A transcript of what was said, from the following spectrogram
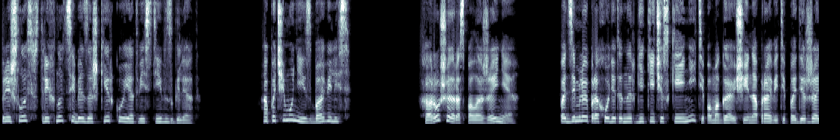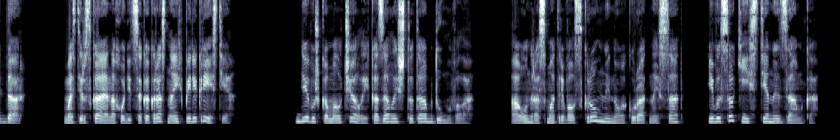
Пришлось встряхнуть себя за шкирку и отвести взгляд. А почему не избавились? Хорошее расположение. Под землей проходят энергетические нити, помогающие направить и поддержать дар. Мастерская находится как раз на их перекрестье. Девушка молчала и, казалось, что-то обдумывала а он рассматривал скромный, но аккуратный сад и высокие стены замка.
